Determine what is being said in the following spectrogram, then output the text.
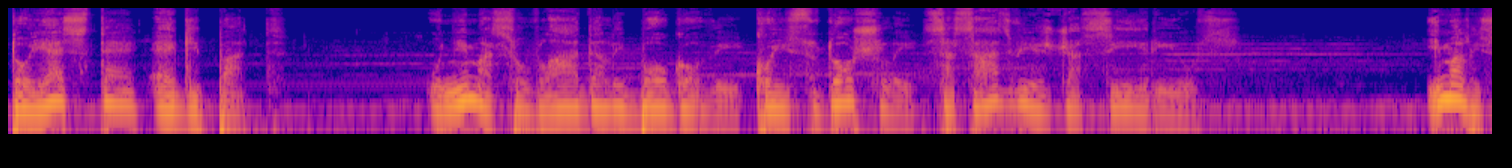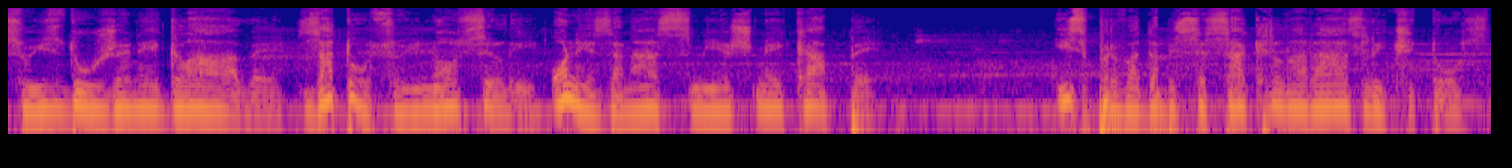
to jeste Egipat. U njima su vladali bogovi koji su došli sa sazvježđa Sirius. Imali su izdužene glave, zato su i nosili one za nas smiješne kape. Isprva da bi se sakrila različitost,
